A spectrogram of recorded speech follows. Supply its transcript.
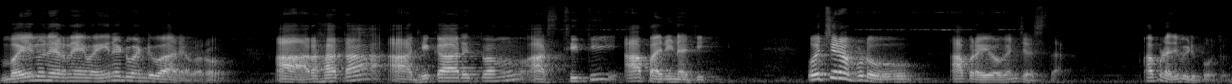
బయలు నిర్ణయమైనటువంటి వారెవరో ఆ అర్హత ఆ అధికారిత్వము ఆ స్థితి ఆ పరిణతి వచ్చినప్పుడు ఆ ప్రయోగం చేస్తారు. అప్పుడు అది విడిపోతుంది.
